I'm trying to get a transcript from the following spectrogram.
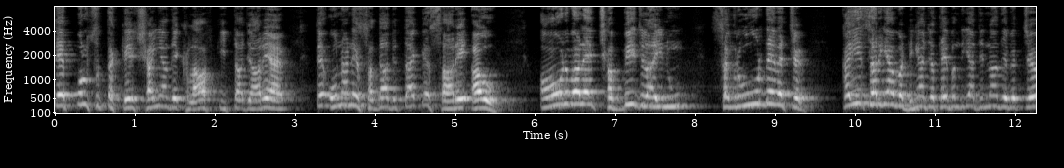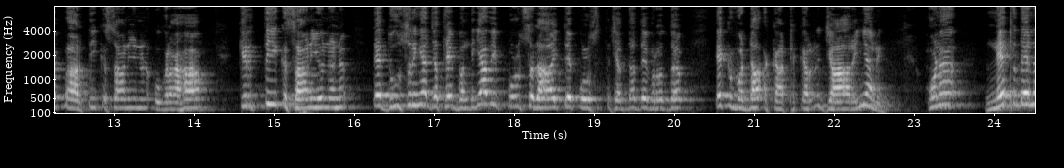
ਤੇ ਪੁਲਿਸ ਧੱਕੇਸ਼ਾਹੀਆਂ ਦੇ ਖਿਲਾਫ ਕੀਤਾ ਜਾ ਰਿਹਾ ਹੈ ਤੇ ਉਹਨਾਂ ਨੇ ਸੱਦਾ ਦਿੱਤਾ ਕਿ ਸਾਰੇ ਆਓ। ਆਉਣ ਵਾਲੇ 26 ਜੁਲਾਈ ਨੂੰ ਸੰਗਰੂਰ ਦੇ ਵਿੱਚ ਕਈ ਸਾਰੀਆਂ ਵੱਡੀਆਂ ਜਥੇਬੰਦੀਆਂ ਜਿਨ੍ਹਾਂ ਦੇ ਵਿੱਚ ਭਾਰਤੀ ਕਿਸਾਨ ਯੂਨੀਅਨ ਉਗਰਾਹਾਂ, ਕਿਰਤੀ ਕਿਸਾਨ ਯੂਨੀਅਨ ਤੇ ਦੂਸਰੀਆਂ ਜਥੇਬੰਦੀਆਂ ਵੀ ਪੁਲਿਸ, ਰਾਜ ਤੇ ਪੁਲਿਸ ਤਸ਼ੱਦਦ ਦੇ ਵਿਰੁੱਧ ਇੱਕ ਵੱਡਾ ਇਕੱਠ ਕਰਨ ਜਾ ਰਹੀਆਂ ਨੇ। ਹੁਣ ਨਿਤ ਦਿਨ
